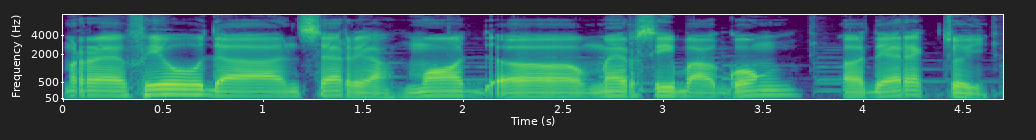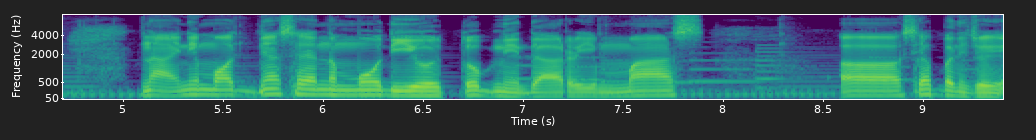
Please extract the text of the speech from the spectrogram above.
mereview dan share ya mod uh, Mercy Bagong uh, Derek coy. Nah ini modnya saya nemu di YouTube nih dari Mas uh, siapa nih cuy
